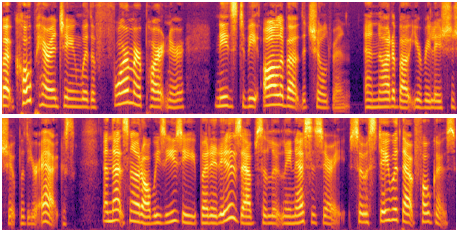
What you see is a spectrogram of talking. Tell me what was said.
But co parenting with a former partner needs to be all about the children and not about your relationship with your ex. And that's not always easy, but it is absolutely necessary. So stay with that focus.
